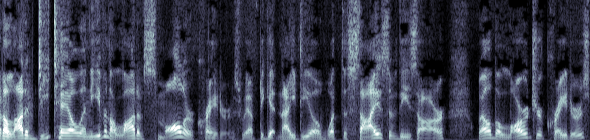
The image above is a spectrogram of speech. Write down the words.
but a lot of detail and even a lot of smaller craters. We have to get an idea of what the size of these are. Well, the larger craters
